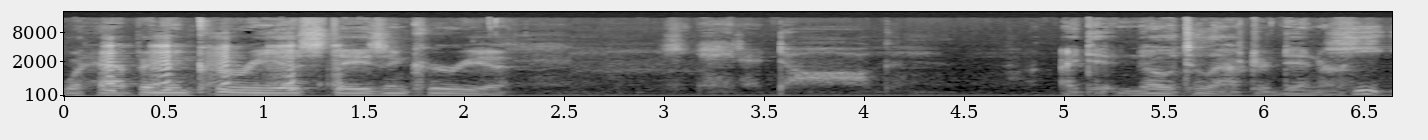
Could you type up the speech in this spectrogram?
What happened in Korea stays in Korea. He ate a dog. I didn't know till after dinner. He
